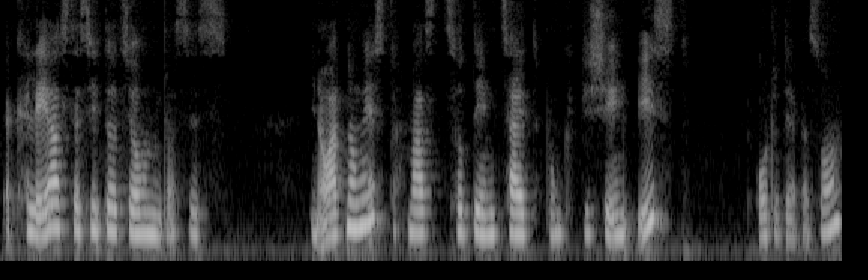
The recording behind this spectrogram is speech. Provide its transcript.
erklärst der Situation, dass es in Ordnung ist, was zu dem Zeitpunkt geschehen ist oder der Person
